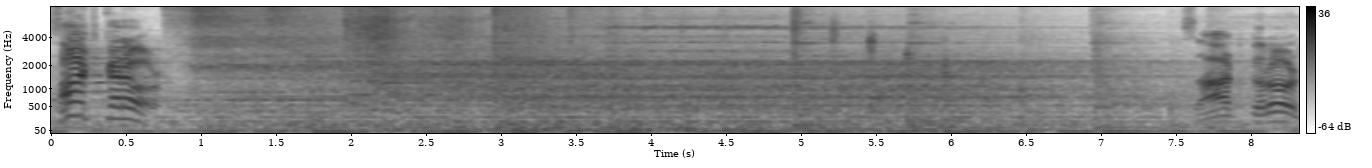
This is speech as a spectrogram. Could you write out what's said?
साठ करोड़। साठ करोड़।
